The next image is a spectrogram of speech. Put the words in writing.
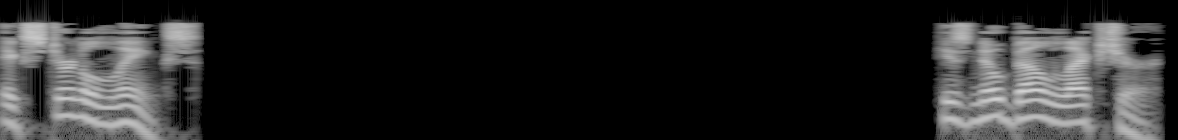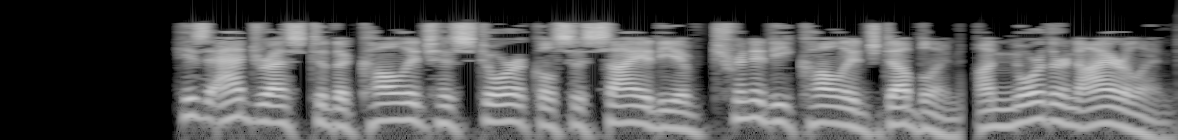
External links His Nobel lecture His address to the College Historical Society of Trinity College Dublin, on Northern Ireland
